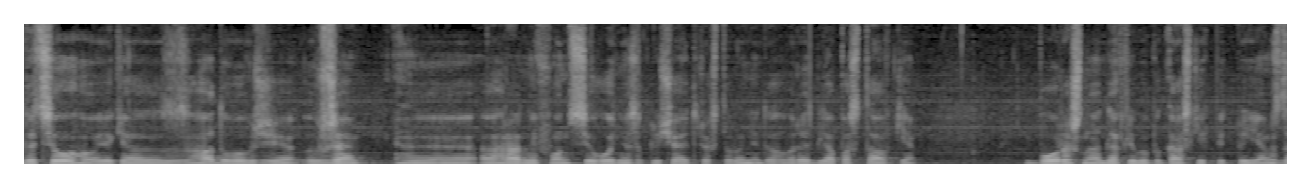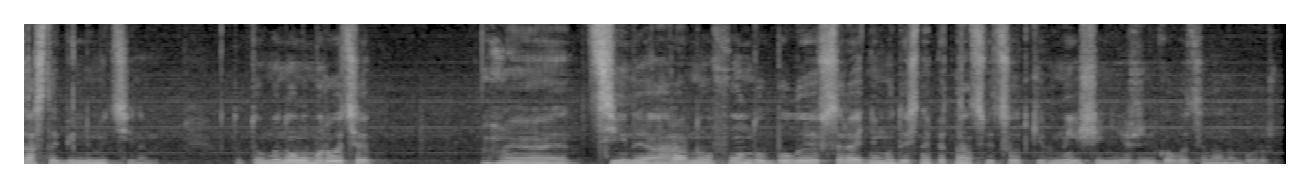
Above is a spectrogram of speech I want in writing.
Для цього, як я згадував, вже, вже е, аграрний фонд сьогодні заключає трьохсторонні договори для поставки борошна для хлібопекарських підприємств за стабільними цінами. Тобто в минулому році е, ціни аграрного фонду були в середньому десь на 15% нижчі, ніж ринкова ціна на борошно.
